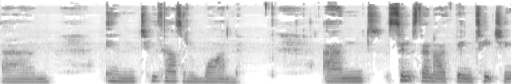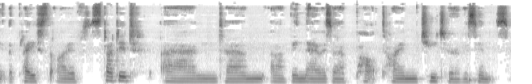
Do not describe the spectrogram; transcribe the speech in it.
um, in 2001. And since then, I've been teaching at the place that I've studied, and um, I've been there as a part-time tutor ever since.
